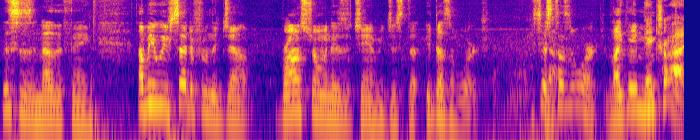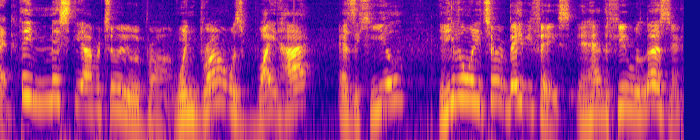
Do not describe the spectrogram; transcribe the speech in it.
this is another thing. I mean, we've said it from the jump. Braun Strowman is a champion. Just it doesn't work. It just No. doesn't work. Like they They tried. They missed the opportunity with Braun when Braun was white hot as a heel, and even when he turned babyface and had the feud with Lesnar,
